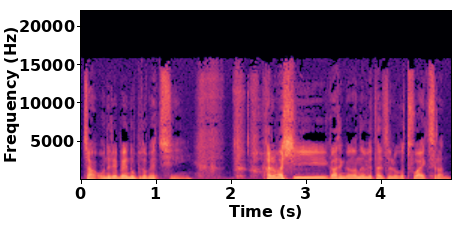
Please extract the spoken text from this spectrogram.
자 오늘의 man of the match 카르마 씨가 생각하는 메탈 슬러그 2와 X란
